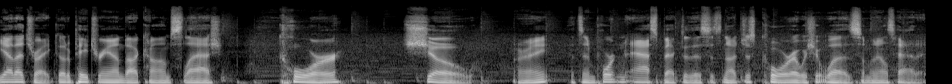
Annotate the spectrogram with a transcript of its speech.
Yeah, that's right. Go to patreon.com slash core show. All right. That's an important aspect of this. It's not just core. I wish it was. Someone else had it.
